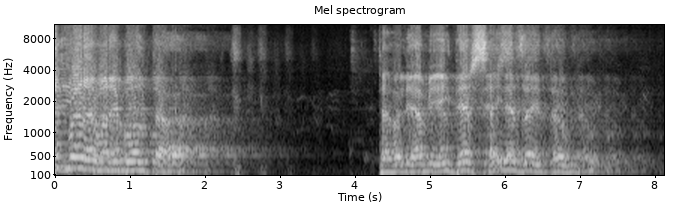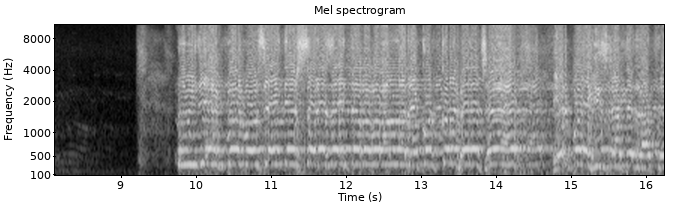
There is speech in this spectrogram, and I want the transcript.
একবার আমারে বলতা, তাহলে আমি এই দেশ ছাইরা যাইতাম। তুমি যে একবার বলছে, এই দেশ যাইতাম, আবার আল্লাহ রেকর্ড করে ফেলেছে। এরপরে হিজরাতের রাত্রে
